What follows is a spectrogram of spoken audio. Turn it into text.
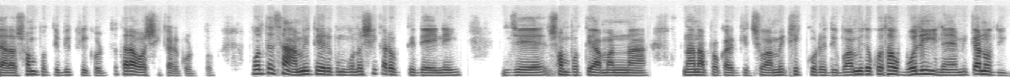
যারা সম্পত্তি বিক্রি করতো তারা অস্বীকার করত। বলতেছে আমি তো এরকম কোনো স্বীকারোক্তি দেই নাই যে সম্পত্তি আমার না, নানা প্রকার কিছু আমি ঠিক করে দিব। আমি তো কোথাও বলিই নাই আমি কেন দিব?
